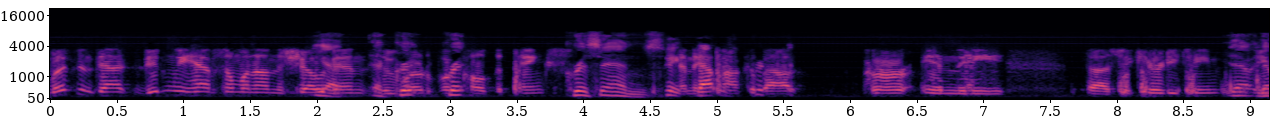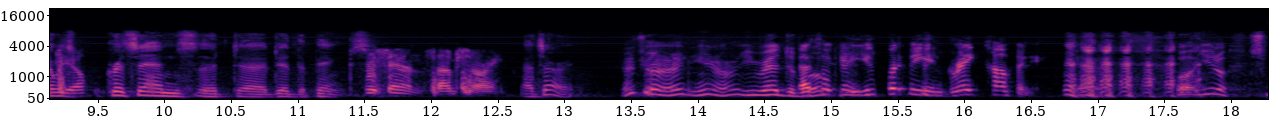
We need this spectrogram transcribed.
Wasn't that? Didn't we have someone on the show Yeah, then uh, who Chris- wrote a book Chris- called The Pinks? Chris Enss. and they that was talk about her in the uh, security team That, that was detail. Chris Enss that uh, did the Pinks. Chris Enss. I'm sorry. That's all right. That's all right. You know, you read the That's book. okay. You put me in great company. Well, you know, s-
